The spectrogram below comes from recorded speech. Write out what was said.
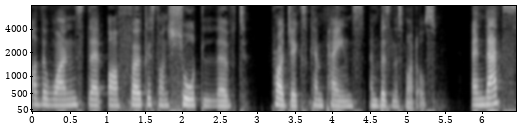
are the ones that are focused on short-lived projects, campaigns, and business models. And that's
